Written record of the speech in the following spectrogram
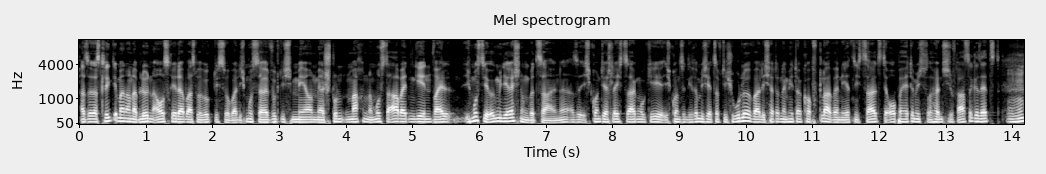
Also das klingt immer nach einer blöden Ausrede, aber es war wirklich so, weil ich musste halt wirklich mehr und mehr Stunden machen und musste arbeiten gehen, weil ich musste ja irgendwie die Rechnung bezahlen. Ne? Also ich konnte ja schlecht sagen, okay, ich konzentriere mich jetzt auf die Schule, weil ich hatte dann im Hinterkopf, klar, wenn du jetzt nicht zahlst, der Opa hätte mich wahrscheinlich in die Straße gesetzt. Mhm.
